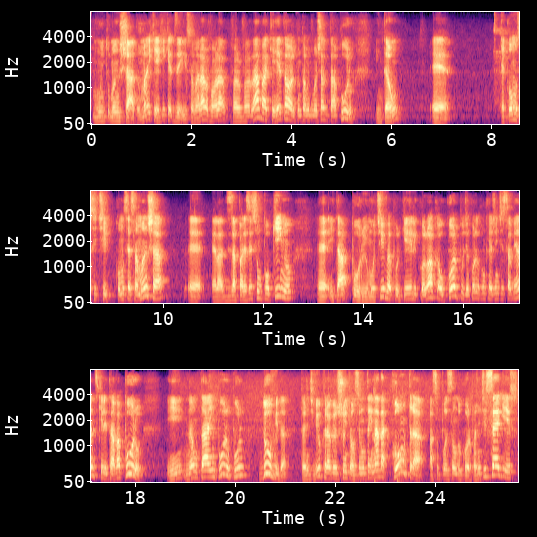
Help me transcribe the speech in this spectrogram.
muito manchado. Mas que, que quer dizer isso? Amarava falava que reta hora que não está muito manchado está puro. Então é, é como se como se essa mancha é, ela desaparecesse um pouquinho é, e está puro. E o motivo é porque ele coloca o corpo de acordo com o que a gente sabe antes que ele estava puro e não está impuro por dúvida. Então a gente viu que o Rabi então se não tem nada contra a suposição do corpo, a gente segue isso.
